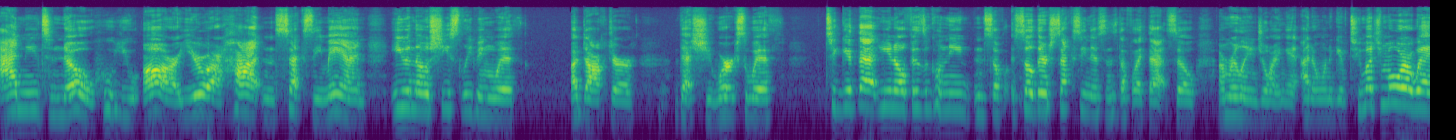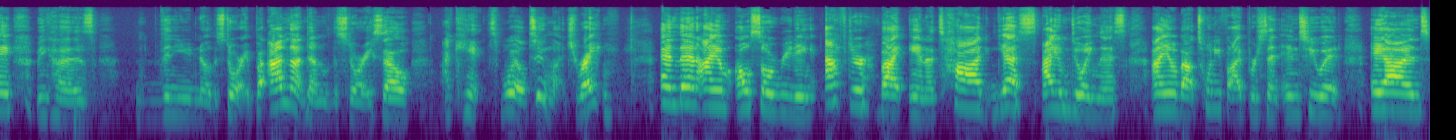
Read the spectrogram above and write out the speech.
I need to know who you are. You're a hot and sexy man, even though she's sleeping with a doctor that she works with to get that, you know, physical need and stuff. So there's sexiness and stuff like that. So I'm really enjoying it. I don't want to give too much more away because then you know the story. But I'm not done with the story, so I can't spoil too much, right? And then I am also reading After by Anna Todd. Yes, I am doing this. I am about 25% into it. And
